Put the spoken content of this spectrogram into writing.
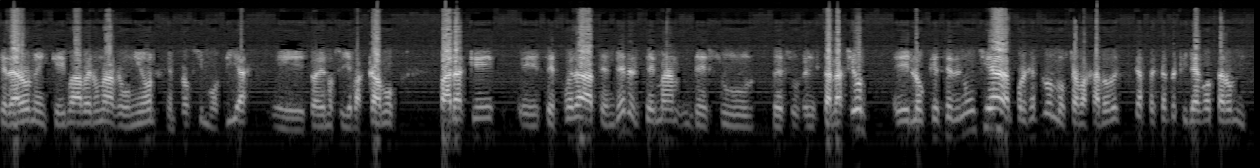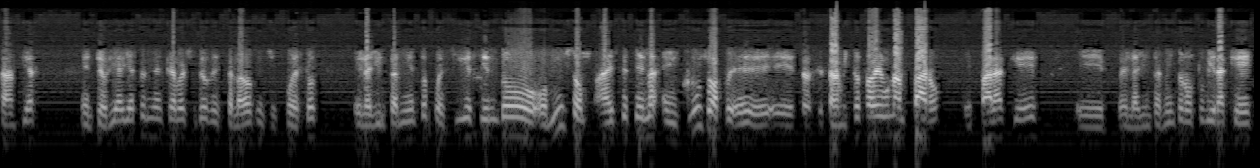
quedaron en que iba a haber una reunión en próximos días, eh, todavía no se lleva a cabo, para que eh, se pueda atender el tema de su, de su reinstalación. Eh, lo que se denuncia, por ejemplo, los trabajadores, que a pesar de que ya agotaron instancias, en teoría ya tendrían que haber sido reinstalados en sus puestos, el ayuntamiento pues sigue siendo omiso a este tema e incluso eh, se tramitó todavía un amparo para que el ayuntamiento no tuviera que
